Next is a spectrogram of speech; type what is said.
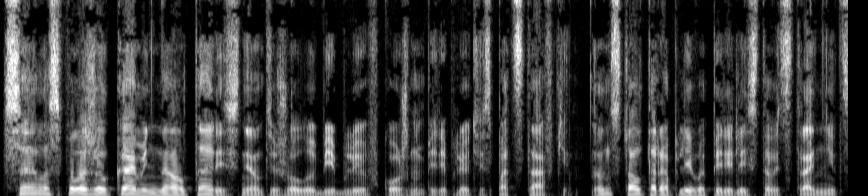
Сайлос положил камень на алтарь и снял тяжелую Библию в кожаном переплете из подставки. Он стал торопливо перелистывать страницы.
